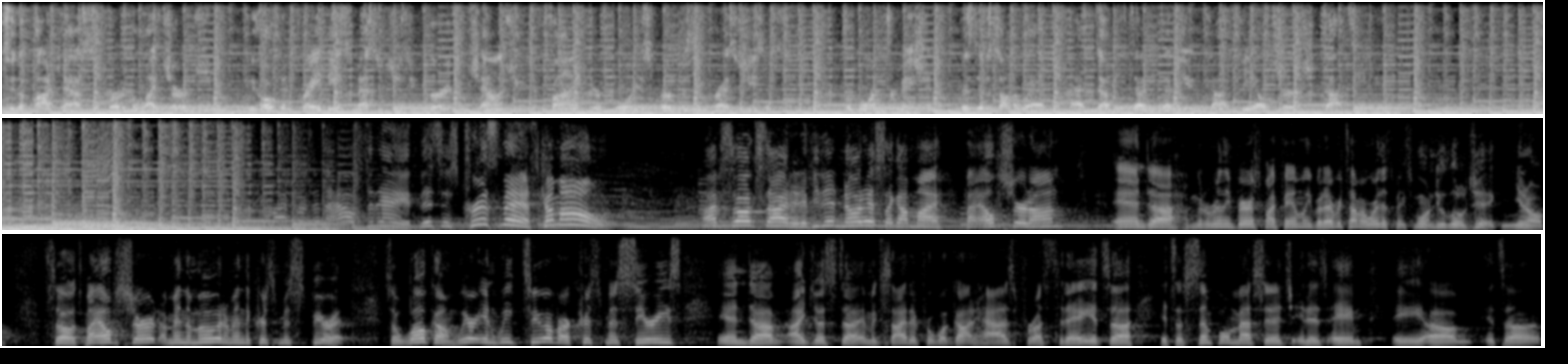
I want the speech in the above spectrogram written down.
Welcome to the podcast of Vertical Life Church. We hope and pray these messages encourage and challenge you to find your glorious purpose in Christ Jesus. For more information, visit us on the web at today. This is Christmas. Come on. I'm so excited. If you didn't notice, I got my, my elf shirt on. And uh, I'm going to really embarrass my family, but every time I wear this, makes me want to do a little jig, you know. So it's my elf shirt. I'm in the mood. I'm in the Christmas spirit. So welcome. We're in week two of our Christmas series, and um, I just uh, am excited for what God has for us today. It's a it's a simple message. It is a a um, it's a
